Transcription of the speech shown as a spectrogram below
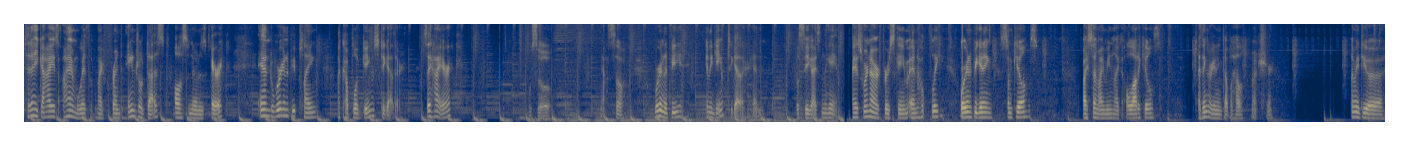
Today guys, I am with my friend Angel Dust, also known as Eric, and we're going to be playing a couple of games together. Say hi Eric. What's up? Yeah, so we're going to be in a game together and we'll see you guys in the game. Guys, we're in our first game and hopefully we're going to be getting some kills. By some I mean like a lot of kills. I think we're getting double health, I'm not sure. Let me do a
